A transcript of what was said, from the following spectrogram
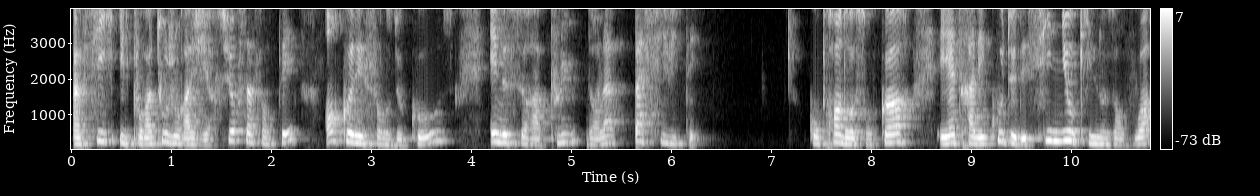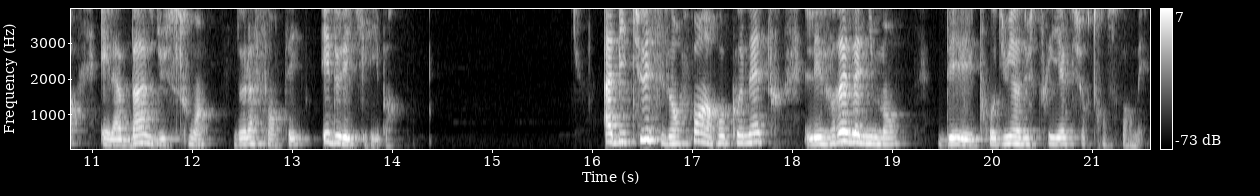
Ainsi, il pourra toujours agir sur sa santé en connaissance de cause et ne sera plus dans la passivité. Comprendre son corps et être à l'écoute des signaux qu'il nous envoie est la base du soin, de la santé et de l'équilibre. Habituer ses enfants à reconnaître les vrais aliments des produits industriels surtransformés.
